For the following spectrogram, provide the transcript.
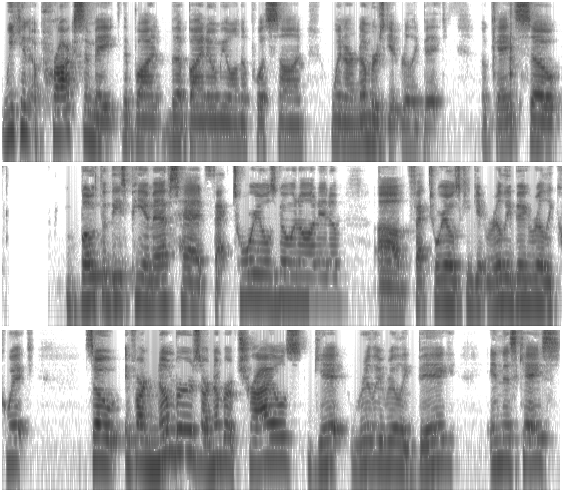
we can approximate the, bi the binomial and the Poisson when our numbers get really big. Okay, so both of these PMFs had factorials going on in them. Um, factorials can get really big really quick. So if our numbers, our number of trials get really, really big in this case,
